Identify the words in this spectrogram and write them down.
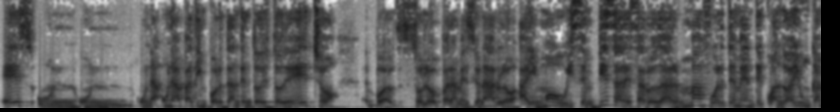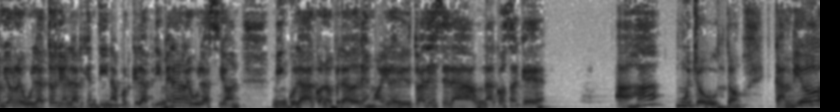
es un, un, una, una pata importante en todo esto. De hecho, solo para mencionarlo, iMowi se empieza a desarrollar más fuertemente cuando hay un cambio regulatorio en la Argentina, porque la primera regulación vinculada con operadores móviles virtuales era una cosa que, ajá, mucho gusto. Cambió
